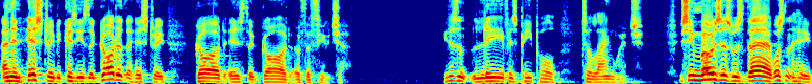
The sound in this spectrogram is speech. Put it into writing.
and in history, because He's the God of the history, God is the God of the future. He doesn't leave His people to language. You see, Moses was there, wasn't he?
